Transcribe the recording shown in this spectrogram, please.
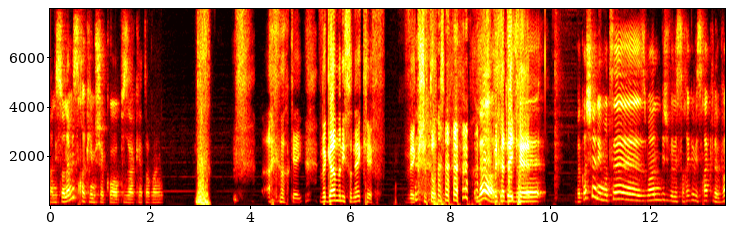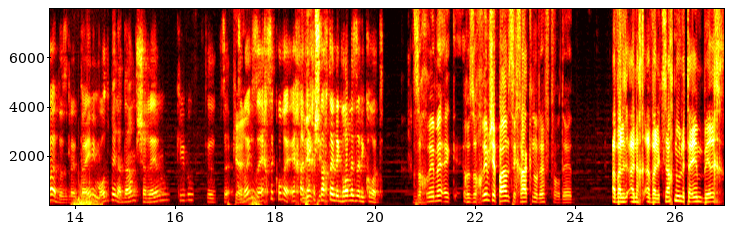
אני שונא משחקים ש co-op זה הקטע בהם. אוקיי. וגם אני שונא כיף. וקשתות. לא, זה וחדי כזה... בקושי אני מוצא זמן בשביל לשחק במשחק לבד, אז לתאם עם עוד בן אדם שלם, כאילו, זה, כן. זה לא אם זה, איך זה קורה? איך, הצלחתם לגרום לזה לקרות? זוכרים, זוכרים שפעם שיחקנו Left 4 Dead? אבל, אנחנו- אבל הצלחנו לתאם בערך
